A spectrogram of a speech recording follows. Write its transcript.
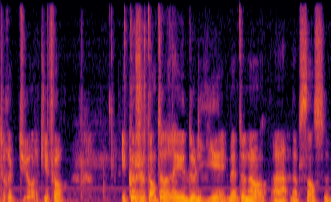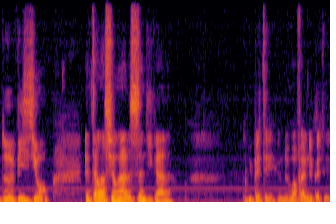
de rupture qui est fort et que je tenterai de lier maintenant à l'absence de vision internationale syndicale du PT, de- enfin du PT.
